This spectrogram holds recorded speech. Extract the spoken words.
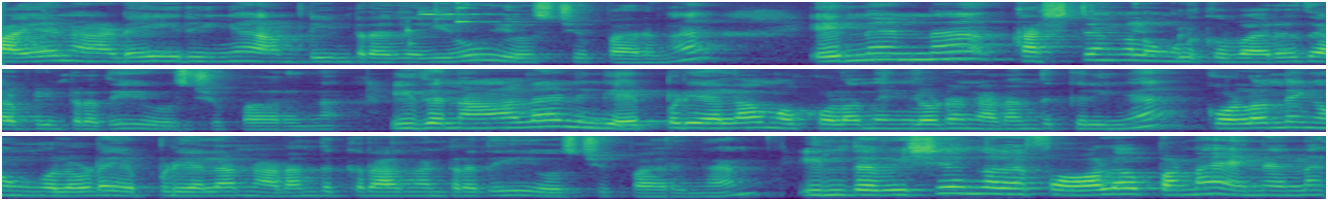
பயன் அடையிறீங்க அப்படின்றதையும் யோசிச்சு பாருங்கள் என்னென்ன கஷ்டங்கள் உங்களுக்கு வருது அப்படின்றதையும் யோசிச்சு பாருங்கள் இதனால் நீங்கள் எப்படியெல்லாம் உங்கள் குழந்தைங்களோட நடந்துக்கிறீங்க குழந்தைங்க உங்களோட எப்படியெல்லாம் நடந்துக்கிறாங்கன்றதையும் யோசிச்சு பாருங்கள் இந்த விஷயங்களை ஃபாலோ பண்ணால் என்னென்ன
